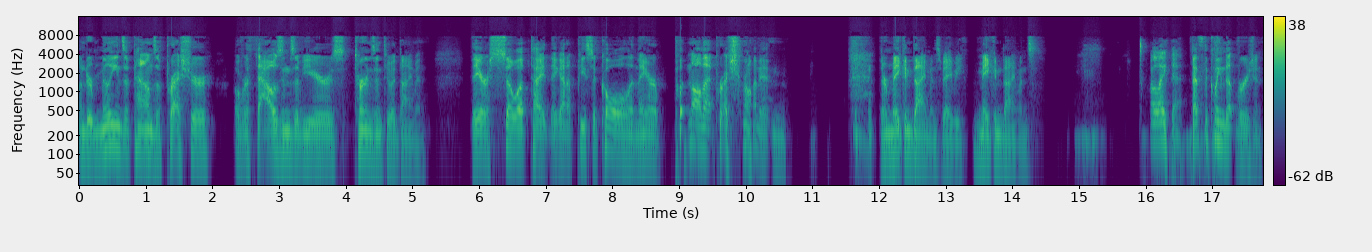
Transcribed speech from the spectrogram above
under millions of pounds of pressure over thousands of years turns into a diamond. They are so uptight. They got a piece of coal and they are putting all that pressure on it and they're making diamonds, baby. Making diamonds. I like that. That's the cleaned up version,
